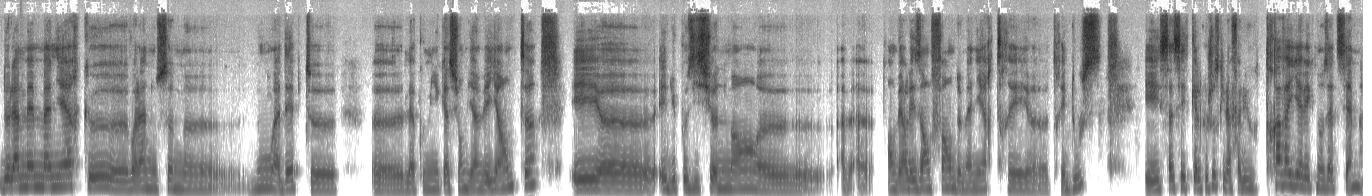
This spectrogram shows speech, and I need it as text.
de la même manière que euh, voilà, nous sommes, euh, nous, adeptes euh, de la communication bienveillante et, du positionnement envers les enfants de manière très, très douce. Et ça, c'est quelque chose qu'il a fallu travailler avec nos ADSEM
